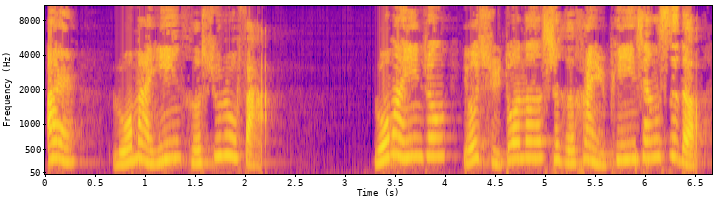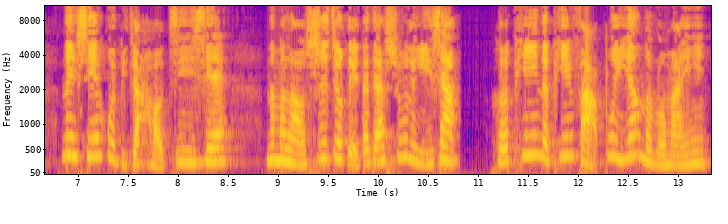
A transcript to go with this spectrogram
二、罗马音和输入法。罗马音中有许多呢是和汉语拼音相似的，那些会比较好记一些。那么老师就给大家梳理一下和拼音的拼法不一样的罗马音。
